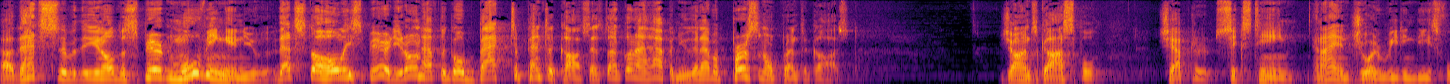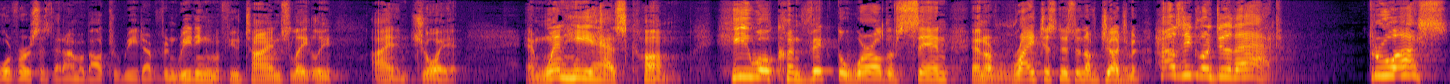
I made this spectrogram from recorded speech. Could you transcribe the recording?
Uh, that's uh, you know the Spirit moving in you. That's the Holy Spirit. You don't have to go back to Pentecost. That's not going to happen. You're going to have a personal Pentecost. John's Gospel, chapter 16, and I enjoy reading these four verses that I'm about to read. I've been reading them a few times lately. I enjoy it. And when he has come, he will convict the world of sin and of righteousness and of judgment. How's he going to do that? Through us.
